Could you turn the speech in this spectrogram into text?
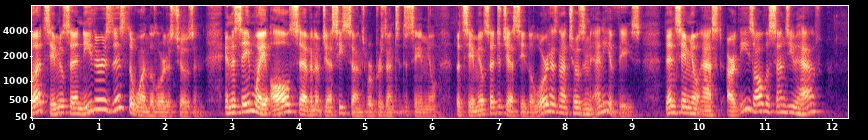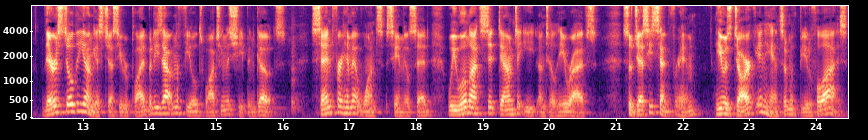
But Samuel said, Neither is this the one the Lord has chosen. In the same way, all seven of Jesse's sons were presented to Samuel. But Samuel said to Jesse, The Lord has not chosen any of these. Then Samuel asked, Are these all the sons you have? There is still the youngest, Jesse replied, but he's out in the fields watching the sheep and goats. Send for him at once, Samuel said. We will not sit down to eat until he arrives. So Jesse sent for him. He was dark and handsome with beautiful eyes.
